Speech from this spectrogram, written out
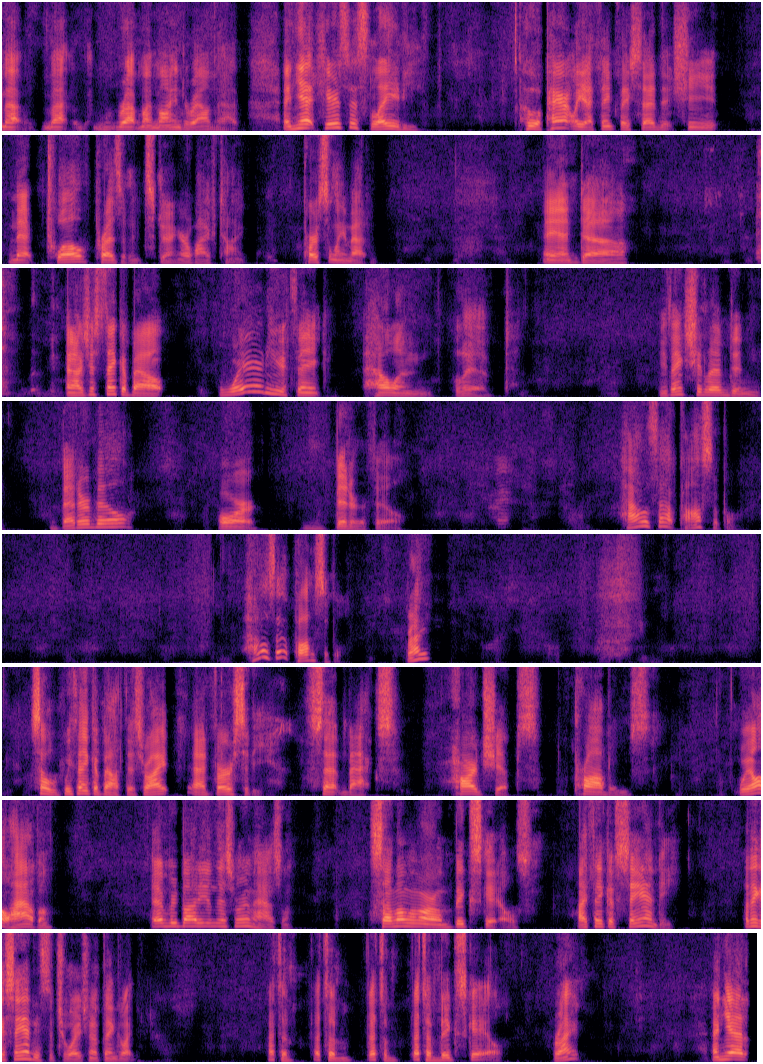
wrap my mind around that. And yet, here's this lady who apparently, I think they said that she met 12 presidents during her lifetime, personally met them. And, uh, and I just think about where do you think Helen lived? You think she lived in Betterville or Bitterville? How is that possible? How is that possible? Right? So we think about this, right? Adversity, setbacks, hardships, problems. We all have them. Everybody in this room has them. Some of them are on big scales. I think of Sandy. I think of Sandy's situation. I think like, that's a that's a that's a that's a big scale, right? And yet,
